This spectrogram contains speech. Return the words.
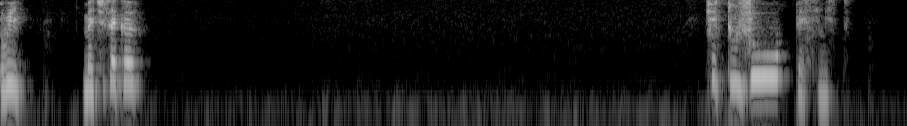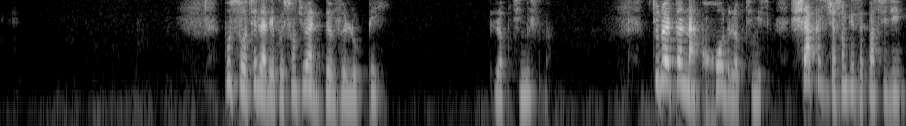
Oui, mais tu sais que tu es toujours pessimiste. Pour sortir de la dépression, tu dois développer l'optimisme. Tu dois être un accro de l'optimisme. Chaque situation qui se passe, tu dis,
